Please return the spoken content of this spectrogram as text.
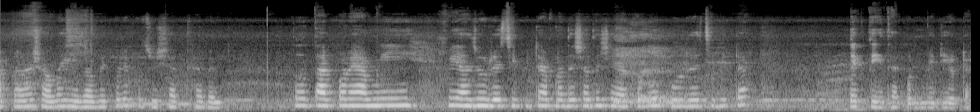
আপনারা সবাই এভাবে করে কচুর শাক খাবেন। তো তারপরে আমি পেঁয়াজুর রেসিপিটা আপনাদের সাথে শেয়ার করব, ফুল রেসিপিটা দেখতেই থাকুন ভিডিওটা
